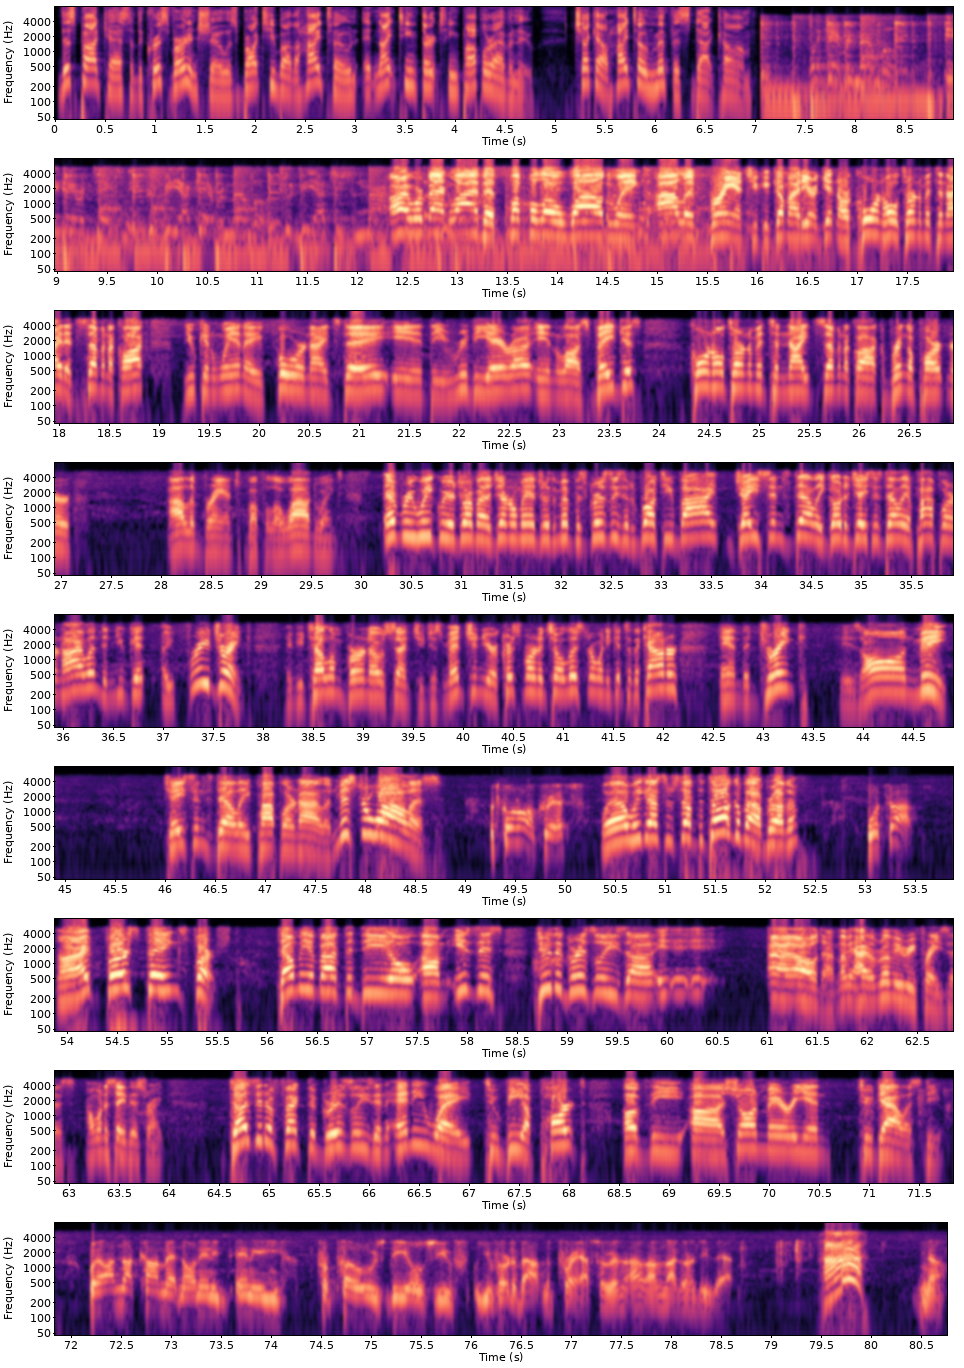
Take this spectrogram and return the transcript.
This podcast of The Chris Vernon Show is brought to you by The High Tone at 1913 Poplar Avenue. Check out hightonememphis.com. What I can't remember, it irritates me. Could be I can't remember. Could be I choose. All right, we're back live at Buffalo Wild Wings Olive Branch. You can come out here and get in our cornhole tournament tonight at 7 o'clock. You can win a four-night stay at the Riviera in Las Vegas. Cornhole tournament tonight, 7 o'clock. Bring a partner. Olive Branch, Buffalo Wild Wings. Every week we are joined by the general manager of the Memphis Grizzlies. It is brought to you by Jason's Deli. Go to Jason's Deli at Poplar and Highland and you get a free drink if you tell them Verno sent you. Just mention you're a Chris Vernon Show listener when you get to the counter and the drink is on me. Jason's Deli, Poplar and Highland. Mr. Wallace. What's going on, Chris? Well, we got some stuff to talk about, brother. What's up? All right, first things first. Tell me about the deal. Um, is this, do the Grizzlies, uh, it, it, uh, hold on, let me, let me rephrase this. I want to say this right. Does it affect the Grizzlies in any way to be a part of the uh, Shawn Marion to Dallas deal? Well, I'm not commenting on any any proposed deals you've you've heard about in the press, or I'm not going to do that. Huh? No.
